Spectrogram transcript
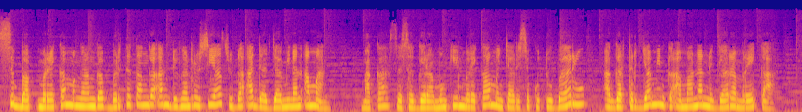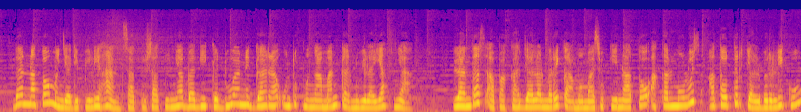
sebab mereka menganggap bertetanggaan dengan Rusia sudah ada jaminan aman. Maka sesegera mungkin mereka mencari sekutu baru agar terjamin keamanan negara mereka dan NATO menjadi pilihan satu-satunya bagi kedua negara untuk mengamankan wilayahnya. Lantas apakah jalan mereka memasuki NATO akan mulus atau terjal berliku?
